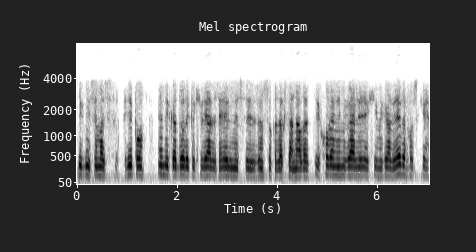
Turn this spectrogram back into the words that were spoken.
δείγνησε μας περίπου 11-12 Έλληνες ζουν στο Καζακστάν, αλλά η χώρα είναι μεγάλη, έχει μεγάλη έδαφος και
